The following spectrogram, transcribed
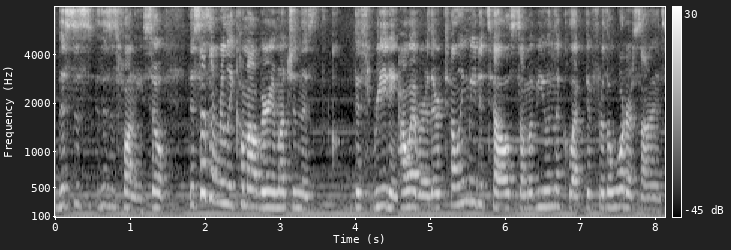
this is this is funny. So this doesn't really come out very much in this this reading. However, they're telling me to tell some of you in the collective for the water signs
